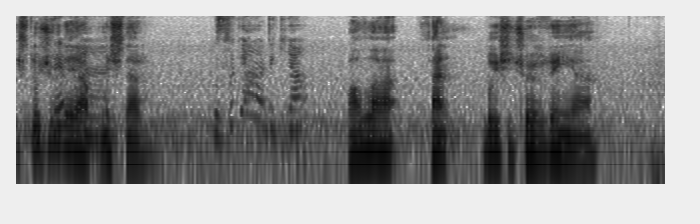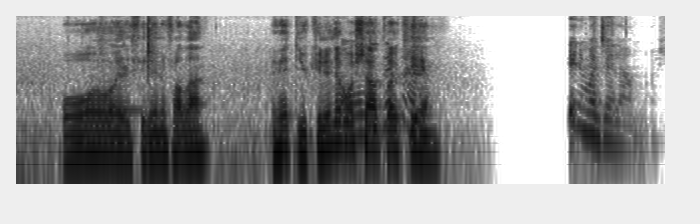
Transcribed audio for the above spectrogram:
İstoç'u bile mi? yapmışlar. Hızlı geldik ya. Vallahi sen bu işi çözdün ya. Oo el freni falan. Evet yükünü de Oldu boşalt mi? bakayım. Benim acelem var.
